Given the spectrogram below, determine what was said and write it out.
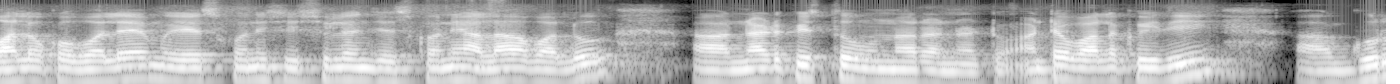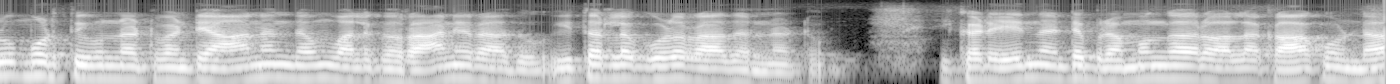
వాళ్ళు ఒక వలయం వేసుకొని శిష్యులను చేసుకొని అలా వాళ్ళు నడిపిస్తూ ఉన్నారు అన్నట్టు అంటే వాళ్ళకు ఇది గురుమూర్తి ఉన్నటువంటి ఆనందం వాళ్ళకు రాని రాదు ఇతరులకు కూడా రాదన్నట్టు. ఇక్కడ ఏంటంటే బ్రహ్మంగారు అలా కాకుండా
